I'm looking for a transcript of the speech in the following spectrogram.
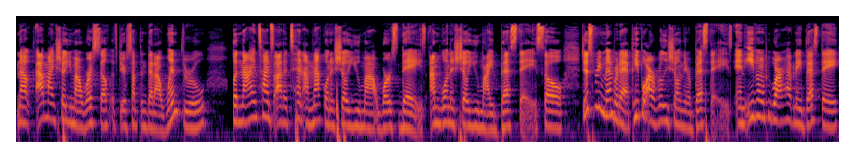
Now, I might show you my worst self if there's something that I went through, but nine times out of 10, I'm not going to show you my worst days. I'm going to show you my best days. So just remember that people are really showing their best days. And even when people are having a best day,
